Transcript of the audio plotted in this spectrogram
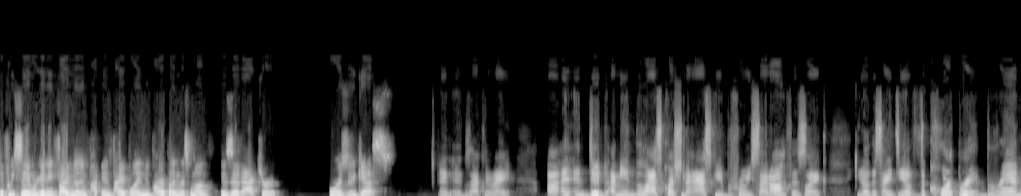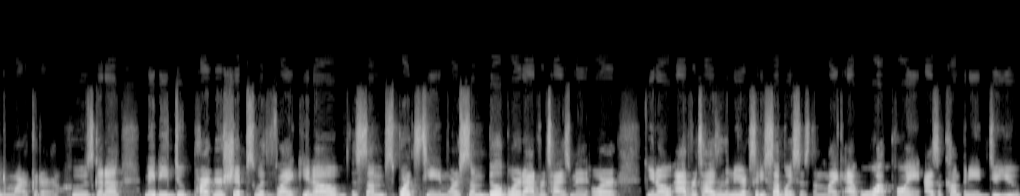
If we say we're getting five million in pipeline, new pipeline this month, is that accurate, or is it a guess? Exactly right. Uh, and, and dude, I mean, the last question to ask you before we sign off is like, you know this idea of the corporate brand marketer who's gonna maybe do partnerships with like you know some sports team or some billboard advertisement or you know advertise in the new york city subway system. Like at what point as a company do you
